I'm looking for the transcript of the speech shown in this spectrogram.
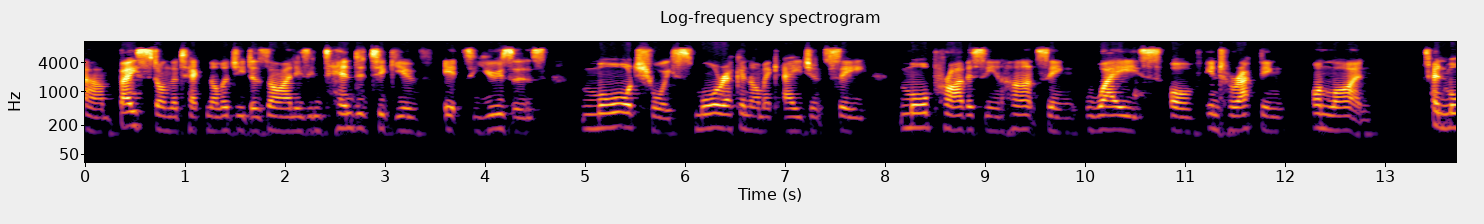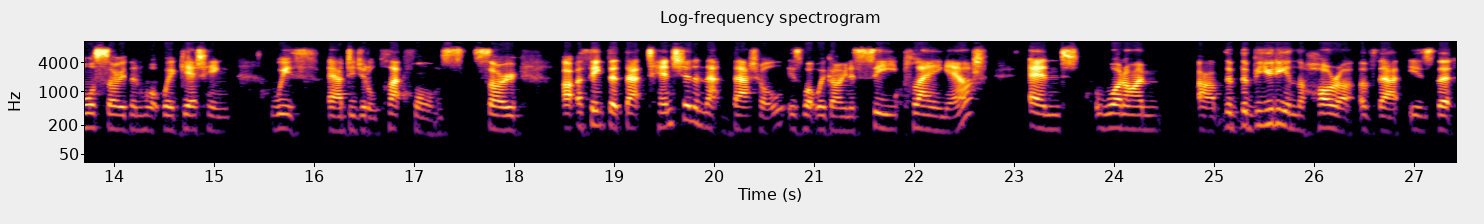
um, based on the technology design, is intended to give its users more choice, more economic agency, more privacy enhancing ways of interacting online, and more so than what we're getting with our digital platforms. So I think that that tension and that battle is what we're going to see playing out. And what I'm, uh, the, the beauty and the horror of that is that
